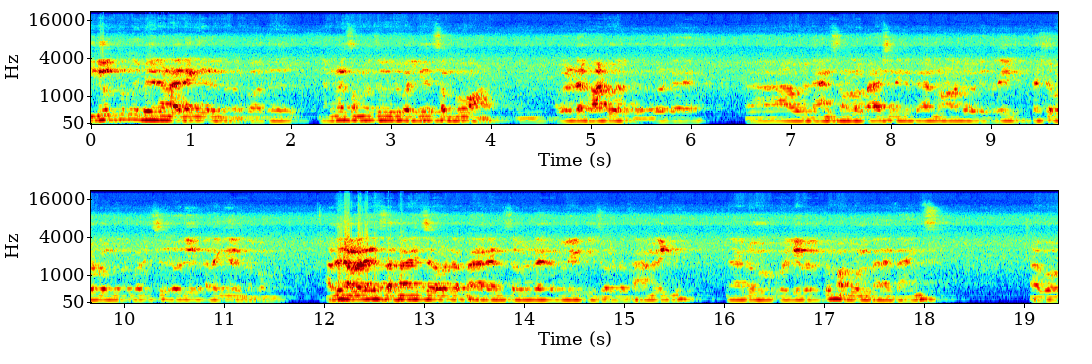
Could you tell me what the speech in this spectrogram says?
ഇരുപത്തൊന്ന് പേരാണ് അരങ്ങേറുന്നത്. അപ്പോൾ അത് ഞങ്ങളെ സംബന്ധിച്ച് ഒരു വലിയ സംഭവമാണ്. അവരുടെ ഹാർഡ് വർക്ക് അവരുടെ ആ ഒരു ഡാൻസിനുള്ള പാഷനൊക്കെ കാരണമാണല്ലോ അവർ ഇത്രയും കഷ്ടപ്പെട്ടുകൊണ്ട് പഠിച്ച് അവർ ഇറങ്ങിയിരുന്നത് അപ്പം അതിന് അവരെ സഹായിച്ച അവരുടെ പാരൻസ് അവരുടെ റിലേറ്റീവ്സ് അവരുടെ ഫാമിലിക്ക് ഞാനൊരു വലിയ വെൽക്കം അതുപോലെ തന്നെ താങ്ക്സ് അപ്പോൾ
